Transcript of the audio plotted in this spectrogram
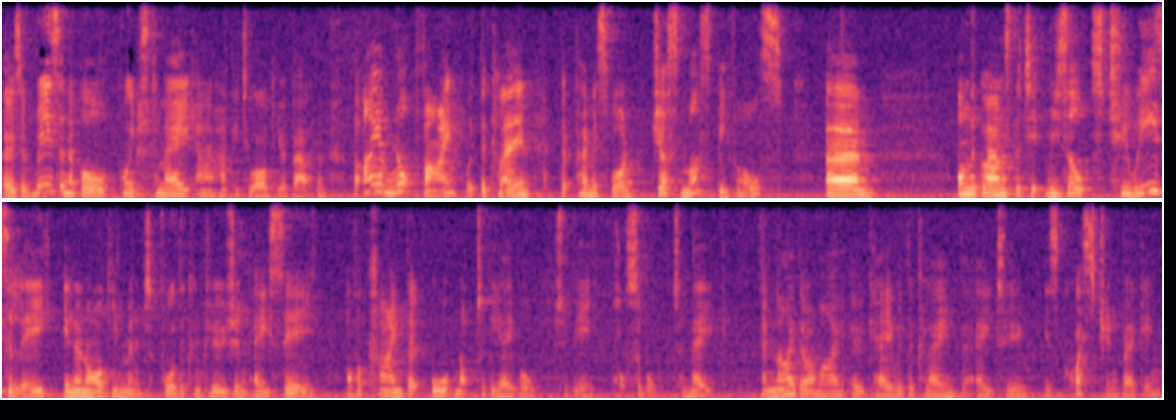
those are reasonable points to make, and I'm happy to argue about them. But I am not fine with the claim that premise one just must be false um, on the grounds that it results too easily in an argument for the conclusion AC of a kind that ought not to be able to be possible to make. And neither am I okay with the claim that A2 is question begging.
